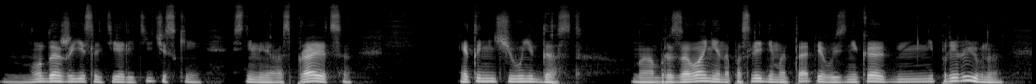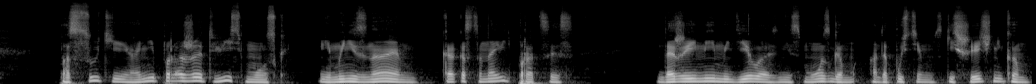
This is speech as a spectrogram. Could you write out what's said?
Но даже если теоретически с ними расправиться, это ничего не даст. На образование на последнем этапе возникают непрерывно. По сути, они поражают весь мозг, и мы не знаем, как остановить процесс. Даже имеем мы дело не с мозгом, а, допустим, с кишечником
